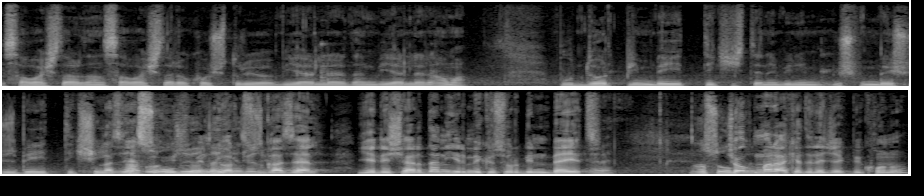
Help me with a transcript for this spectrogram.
savaşlardan savaşlara koşturuyor bir yerlerden bir yerlere ama bu 4000 beyitlik işte ne bileyim 3500 beyitlik şey Gazel, nasıl oluyor da 3400 yazıyor? gazel. Yedişerden 20 küsur bin beyt. Evet. Nasıl oluyor? Çok merak edilecek bir konu.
